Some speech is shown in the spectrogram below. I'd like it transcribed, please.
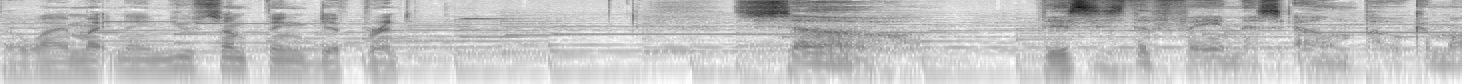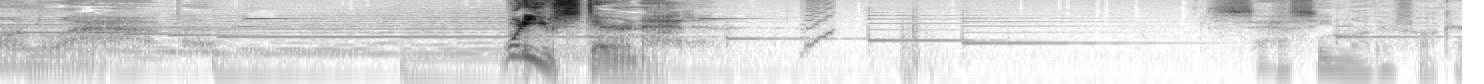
Though I might name you something different. So, this is the famous Elm Pokemon Lab. What are you staring at? Sassy motherfucker.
